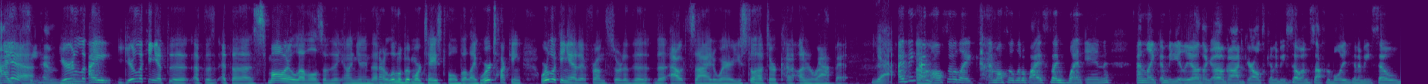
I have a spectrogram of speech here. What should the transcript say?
I yeah. see him. You're looking I, you're looking at the at the at the smaller levels of the onion that are a little bit more tasteful, but like we're talking we're looking at it from sort of the the outside where you still have to kind of unwrap it. Yeah. I think um, I'm also like I'm also a little biased because I went in and like immediately I was like, oh god, Geralt's gonna be so insufferable. He's gonna be so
